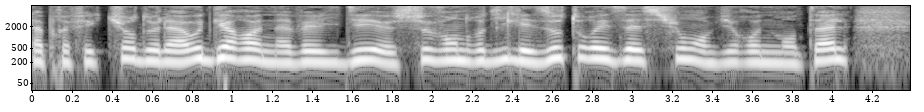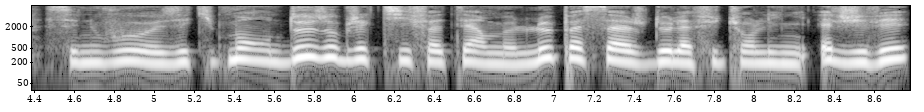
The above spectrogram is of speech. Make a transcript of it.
La préfecture de la Haute-Garonne a validé euh, ce vendredi les autorisations environnementales. Ces nouveaux équipements ont deux objectifs à terme, le passage de la future ligne LGV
